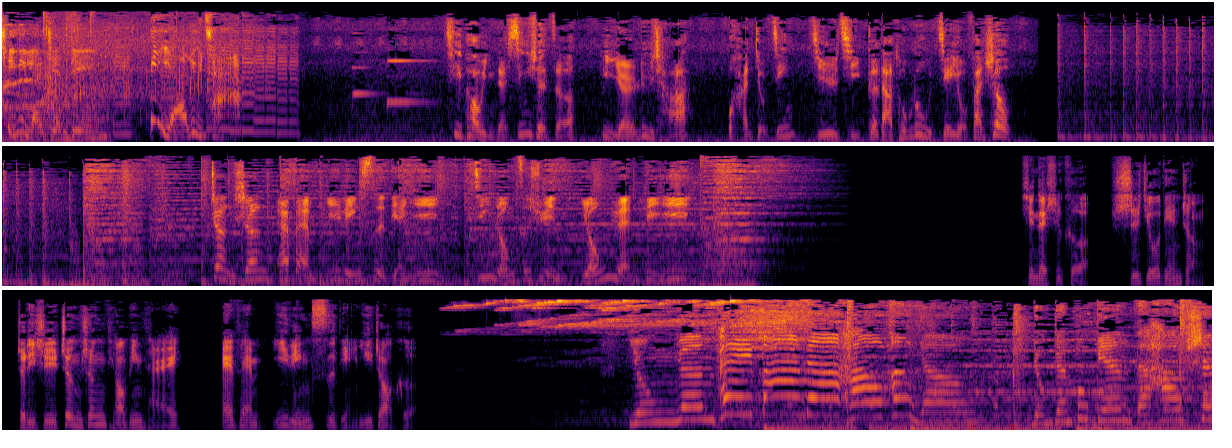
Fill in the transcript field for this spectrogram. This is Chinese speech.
请你来鉴定。碧儿绿茶，气泡饮的新选择——碧儿绿茶，不含酒精，即日起各大通路皆有贩售。正声 FM 一零四点一，金融资讯永远第一。现在时刻十九点整，这里是正声调频台 FM 一零四点一兆赫。永远陪伴的好朋友，永远不变的好声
